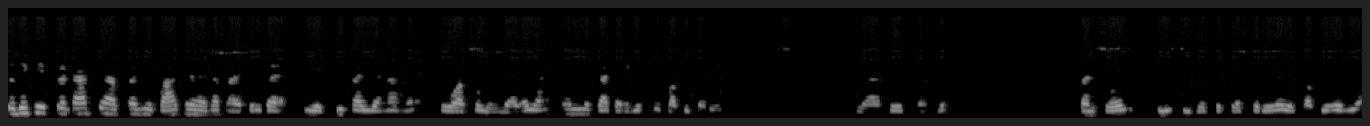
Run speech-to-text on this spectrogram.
तो देखिए इस प्रकार से आपका जो पास रहेगा पाइथन का ई फ़ाइल यहाँ है तो वो आपको मिल जाएगा यहाँ से हम लोग क्या करेंगे इसको कॉपी करेंगे यहाँ से कंट्रोल सी कीबोर्ड से प्रेस करिएगा ये कॉपी हो गया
